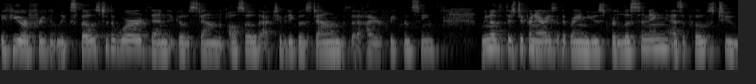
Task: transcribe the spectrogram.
If you are frequently exposed to the word, then it goes down. Also, the activity goes down with a higher frequency. We know that there's different areas of the brain used for listening as opposed to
